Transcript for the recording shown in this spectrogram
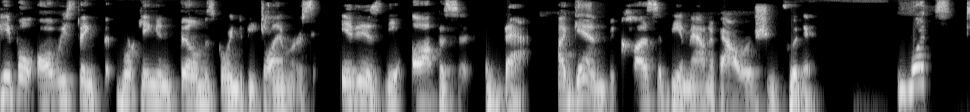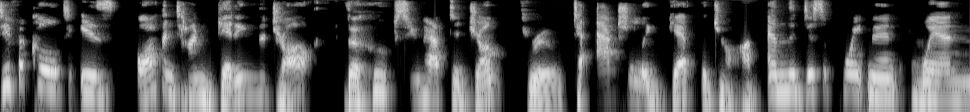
People always think that working in film is going to be glamorous. It is the opposite of that. Again, because of the amount of hours you put in. What's difficult is oftentimes getting the job, the hoops you have to jump through to actually get the job, and the disappointment when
